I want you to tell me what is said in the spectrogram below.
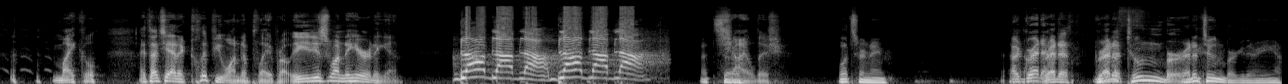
Michael. I thought you had a clip you wanted to play. Probably you just wanted to hear it again. Blah blah blah blah blah blah. That's uh, childish. What's her name? Uh, Greta. Greta. Greta Thunberg. Greta Thunberg. There you go.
